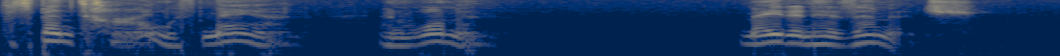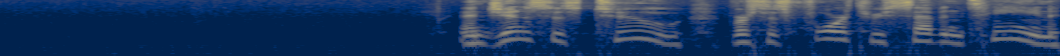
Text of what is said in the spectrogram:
to spend time with man and woman made in his image. And Genesis 2, verses 4 through 17,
